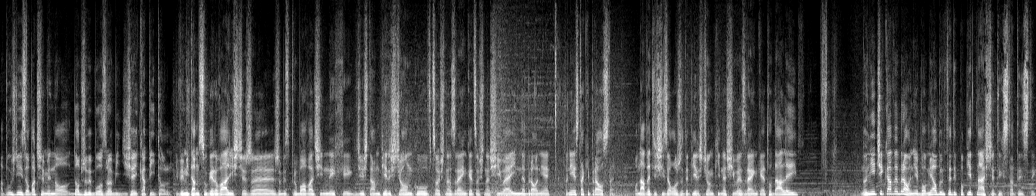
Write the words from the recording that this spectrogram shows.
A później zobaczymy, no dobrze by było zrobić dzisiaj Kapitol. I wy mi tam sugerowaliście, że żeby spróbować innych y, gdzieś tam pierścionków, coś na zrękę, coś na siłę, inne bronie. To nie jest takie proste. Bo nawet jeśli założę te pierścionki na siłę z rękę, to dalej... No nieciekawe bronie, bo miałbym wtedy po 15 tych statystyk.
